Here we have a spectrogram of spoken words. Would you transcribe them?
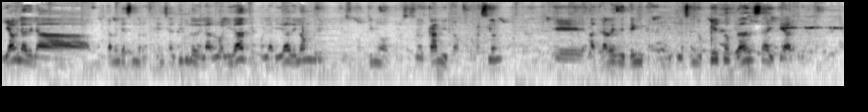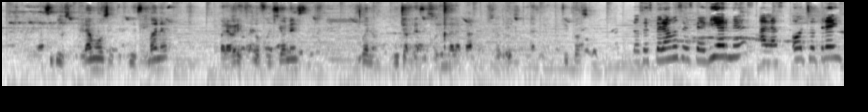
Y habla de la, justamente haciendo referencia al título, de la dualidad y polaridad del hombre continuo proceso de cambio y transformación eh, a través de técnicas de manipulación de objetos, danza y teatro. Eh, así que los esperamos este fin de semana para ver estas dos funciones y bueno, muchas gracias por estar acá con nosotros, gracias chicos. Los esperamos este viernes a las 8.30,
